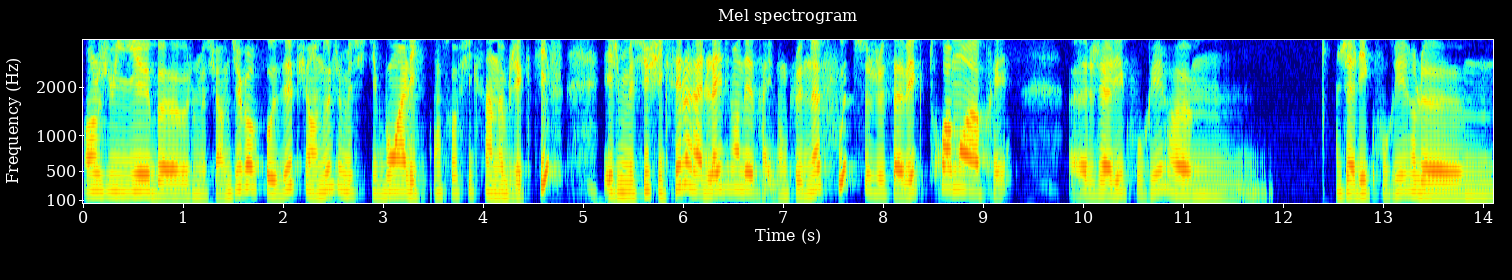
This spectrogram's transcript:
En juillet, bah, je me suis un petit peu reposée. Puis en août, je me suis dit, bon, allez, on se refixe un objectif. Et je me suis fixé le Red Light Vendée Trail. Donc le 9 août, je savais que trois mois après, euh, j'allais courir, euh, j'allais courir le,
